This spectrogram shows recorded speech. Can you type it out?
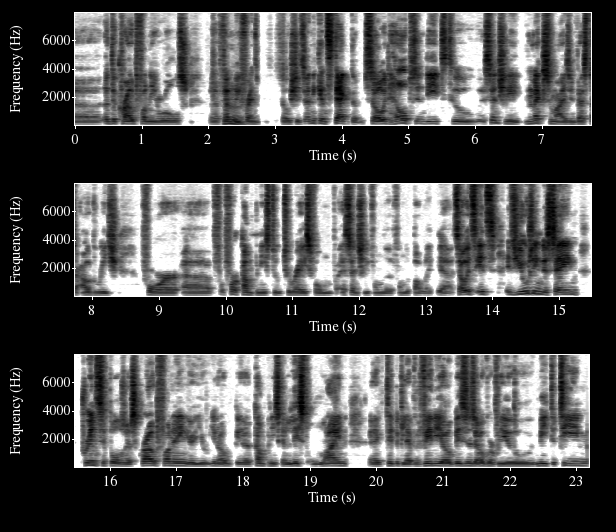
uh the crowdfunding rules, uh, family, mm. friends, associates, and it can stack them. So it helps indeed to essentially maximize investor outreach for uh, for, for, companies to, to raise from essentially from the from the public. Yeah, so it's it's it's using the same principles as crowdfunding. You you, you know companies can list online, uh, typically have a video, business overview, meet the team,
